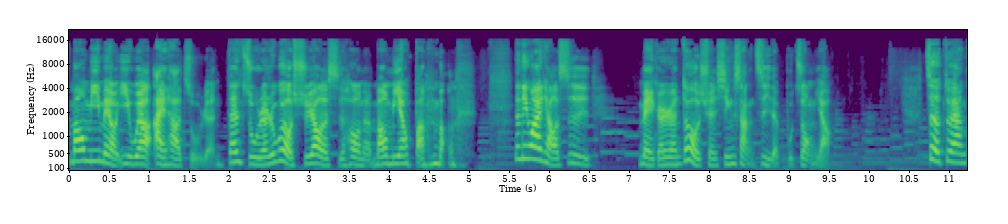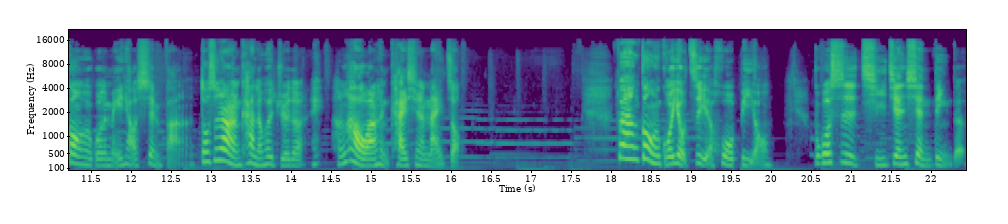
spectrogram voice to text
猫咪没有义务要爱它的主人，但主人如果有需要的时候呢，猫咪要帮忙。那另外一条是每个人都有权欣赏自己的不重要。这个对岸共和国的每一条宪法都是让人看了会觉得哎很好玩、很开心的那一种。对岸共和国有自己的货币哦，不过是期间限定的，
